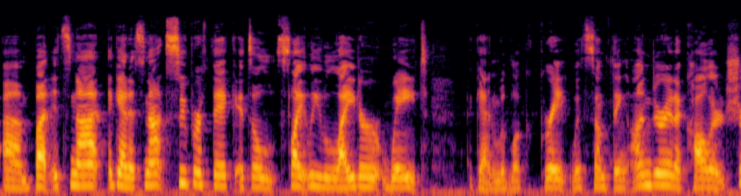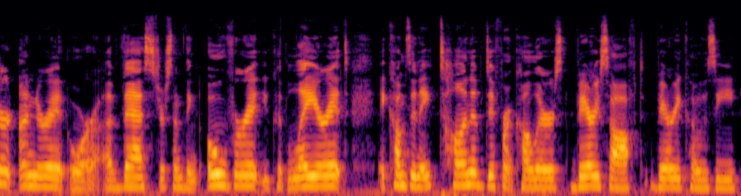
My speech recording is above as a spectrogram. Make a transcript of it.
Um, but it's not, again, it's not super thick. It's a slightly lighter weight again would look great with something under it a collared shirt under it or a vest or something over it. You could layer it. It comes in a ton of different colors very soft very cozy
